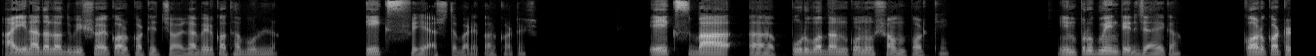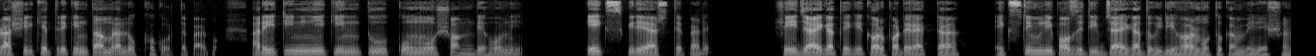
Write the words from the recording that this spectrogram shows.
আইন আদালত বিষয়ে কর্কটের জয়লাভের কথা বললাম। এক্স ফিরে আসতে পারে কর্কটের। এক্স বা পূর্বদান কোনো সম্পর্কে? ইমপ্রুভমেন্টের জায়গা? কর্কট রাশির ক্ষেত্রে কিন্তু আমরা লক্ষ্য করতে পারব। আর এটি নিয়ে কিন্তু কোনো সন্দেহ নেই। এক্স ফিরে আসতে পারে। সেই জায়গা থেকে কর্কটের একটা এক্সট্রিমলি পজিটিভ জায়গা তৈরি হওয়ার মতো কম্বিনেশন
